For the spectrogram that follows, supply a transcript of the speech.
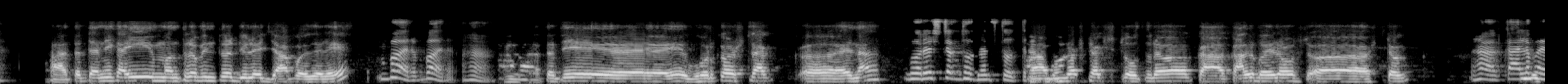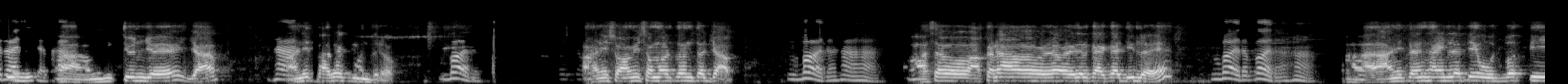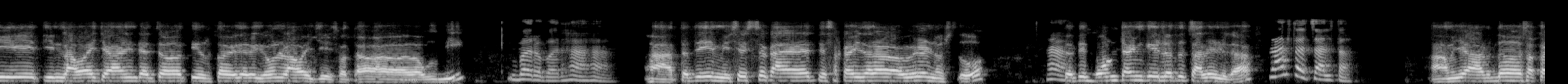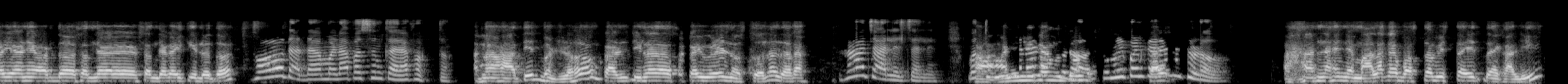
हा तर त्यांनी काही मंत्र बिंत्र दिले जाप वगैरे. बर बर हा. हा, तर ते हे घोरकष्टाक आहे ना? घोरष्टक धोरण स्तोत्र. हा, घोरष्टक स्तोत्र का कालभैरव अं, अष्टक. हा कालभैरवाष्टक हा. हा मृत्युंजय जाप. आणि तारक मंत्र. बर. आणि स्वामी समर्थांचा जाप. बर हा हा. असं अकरा वेळा वगैरे काय काय दिलंय. बर बर हा. आणि त्यांनी सांगितलं ते उदबत्ती तीन लावायच्या आणि त्याचं तीर्थ वगैरे घेऊन लावायची स्वतः उभी. बरोबर हा हा. हा तर ते मिसेसचं काय आहे ते सकाळी जरा वेळ नसतो. हा. तर ते दोन टाइम केलं तर चालेल का? चालतं चालतं. हा म्हणजे अर्ध सकाळी आणि अर्ध संध्याकाळी संध्याकाळी केलं तर? हो दादा मनापासून करा फक्त. हा हा तेच म्हटलं हो कारण तिला सकाळी वेळ नसतो ना जरा. हा चालेल चालेल. मग हा, तुम्ही आणि करा मी काय ना म्हणतो? थोडं. तुम्ही पण करा? ना थोडं. हा, नाही नाही मला काय बसता बिसता येत नाही खाली.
